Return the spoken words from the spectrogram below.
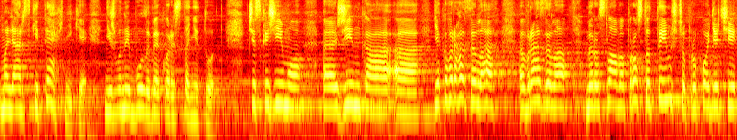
малярські техніки, ніж вони були використані тут. Чи, скажімо, е, жінка, яка вразила, вразила Мирослава просто тим, що проходячи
